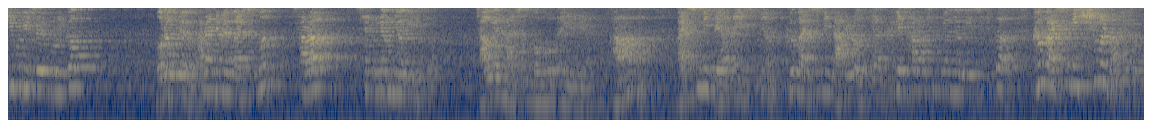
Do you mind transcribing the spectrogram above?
히브리서에 보니까 뭐라 그래요? 하나님의 말씀은 살아 생명력이 있어. 좌우의 날선 검보다 예리하다. 아, 말씀이 내 안에 있으면 그 말씀이 나를 어떻게 하는 그게 살아 생명력이 있으니까 그 말씀이 힘을 발휘하고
